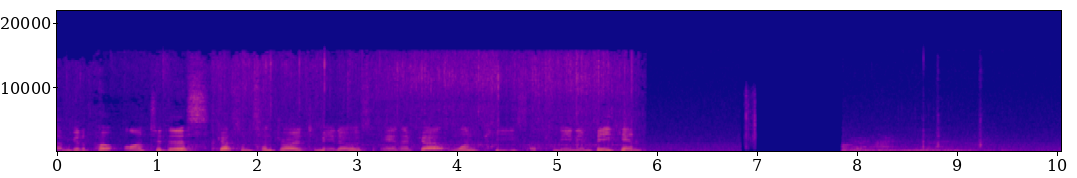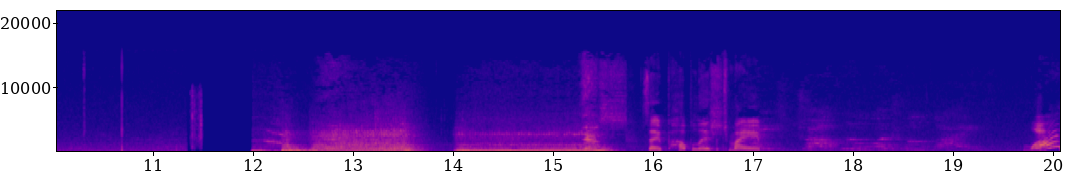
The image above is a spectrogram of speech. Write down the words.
I'm gonna put onto this. I've got some sun-dried tomatoes and I've got one piece of Canadian bacon. Yes! So I published my what?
